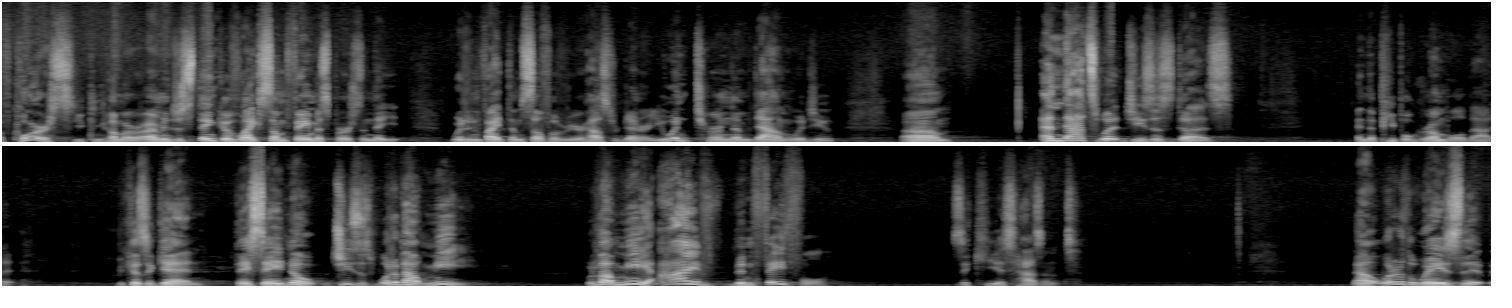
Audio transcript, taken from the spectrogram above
of course you can come over. I mean, just think of like some famous person that would invite themselves over to your house for dinner. You wouldn't turn them down, would you? Um, and that's what Jesus does. And the people grumble about it. Because again, they say, No, Jesus, what about me? What about me? I've been faithful. Zacchaeus hasn't. Now, what are the ways that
